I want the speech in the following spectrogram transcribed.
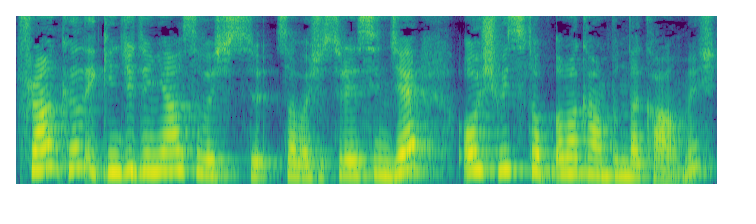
Frankl 2. Dünya Savaşı, Savaşı süresince Auschwitz toplama kampında kalmış.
